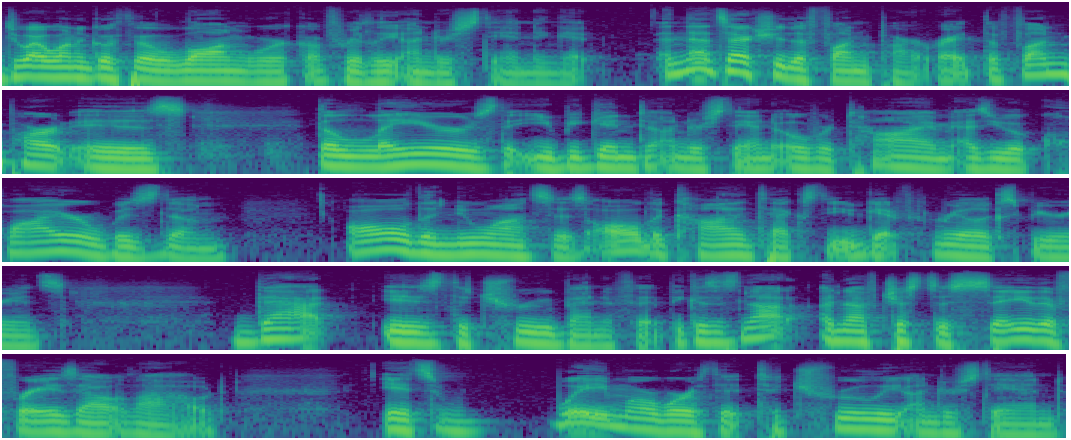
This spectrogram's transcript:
do I want to go through the long work of really understanding it? And that's actually the fun part, right? The fun part is the layers that you begin to understand over time as you acquire wisdom, all the nuances, all the context that you get from real experience. That is the true benefit because it's not enough just to say the phrase out loud. it's way more worth it to truly understand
